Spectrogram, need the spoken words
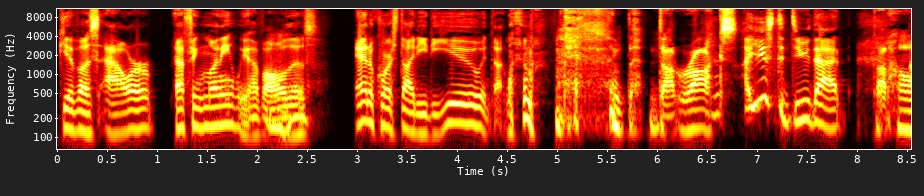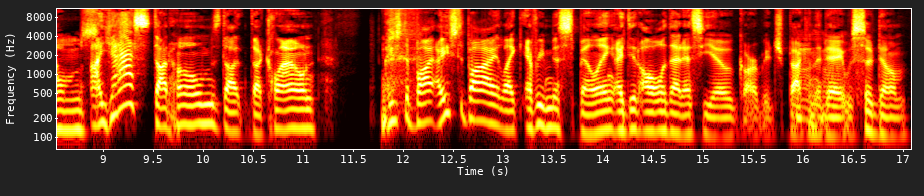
give us our effing money. We have all Mhm. of those, and of course .edu and .lim. dot rocks. I used to do that. Dot homes. Uh, yes, dot homes, dot dot clown. I used to buy. I used to buy like every misspelling. I did all of that SEO garbage back in the day. It was so dumb.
